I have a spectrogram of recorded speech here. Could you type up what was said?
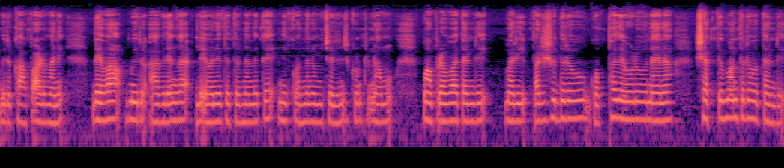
మీరు కాపాడమని దేవా మీరు ఆ విధంగా లేవనెత్తుతున్నందుకే నీ కొందనం చెల్లించుకుంటున్నాము. మా ప్రభా తండ్రి మరి పరిశుద్ధుడు గొప్ప దేవుడు నాయన శక్తిమంతుడు తండ్రి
